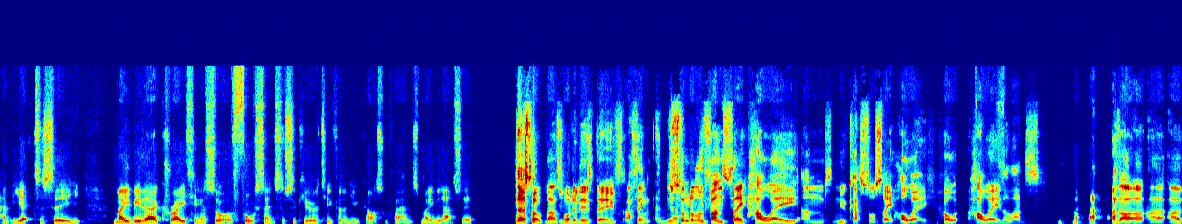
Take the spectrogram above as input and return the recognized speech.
have yet to see. Maybe they're creating a sort of false sense of security for the Newcastle fans. Maybe that's it. Let's hope that's what it is, Dave. I think the yeah. Sunderland fans say Howe and Newcastle say Howe, Howe, the lads. I, I, I,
